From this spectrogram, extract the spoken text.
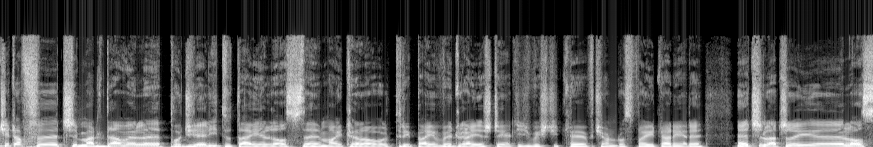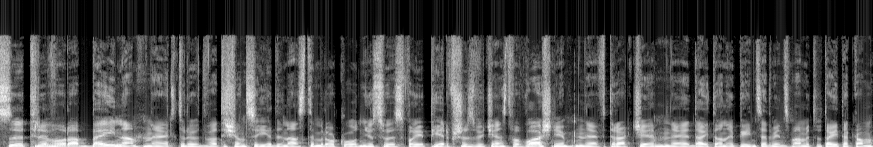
ciekaw, czy McDowell podzieli tutaj los Michaela Waltripa i wygra jeszcze jakiś wyścig w ciągu swojej kariery. E, czy raczej e, los Trevora Baina, e, który w 2011 roku odniósł swoje pierwsze zwycięstwo właśnie w trakcie Daytony 500, więc mamy tutaj taką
